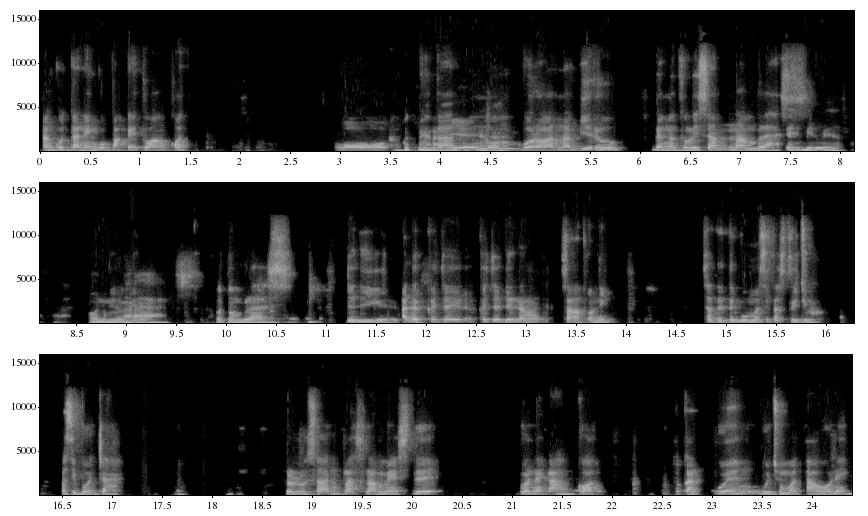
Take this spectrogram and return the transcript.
angkutan yang gue pakai itu angkot. Oh, Angkut merah. Umum berwarna biru dengan tulisan 16. Eh, biru ya? Oh, 16. Angkot 16. Jadi Oke, ada terus? kejadian, kejadian yang sangat unik. Saat itu gue masih kelas 7. Masih bocah. Lulusan kelas 6 SD. Gue naik angkot. Tuh kan, gue yang gue cuma tahu nih,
